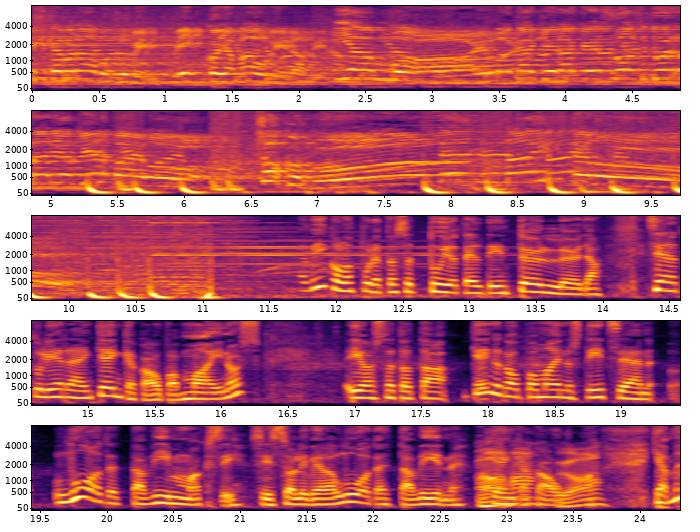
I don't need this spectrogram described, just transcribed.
Iskävä raamuklubi, Mikko ja Pauliina. Ja maailman kaikkien aikeen suosituen radiokilpailu. Sukupuolten taistelu. Viikonloppuna tuossa tuijoteltiin töllöä ja siellä tuli erään kenkäkaupan mainos, jossa tota, kenkäkauppa mainosti itseään luotettavimmaksi. Siis se oli vielä luotettavin Aha, kenkäkauppa. joo. Ja mä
